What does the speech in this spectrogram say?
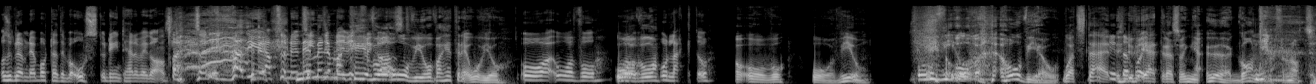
Och så glömde jag bort att det var ost och det är inte heller veganskt. Så det hade ju absolut Nej, inte men man kan ju vara. Ovio, vad heter det? Ovio? Och ovo och, Ovo. och lakto. Och Ovo? Ovio? Ovio. Ovio, what's that? Du äter alltså inga ögon för något?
